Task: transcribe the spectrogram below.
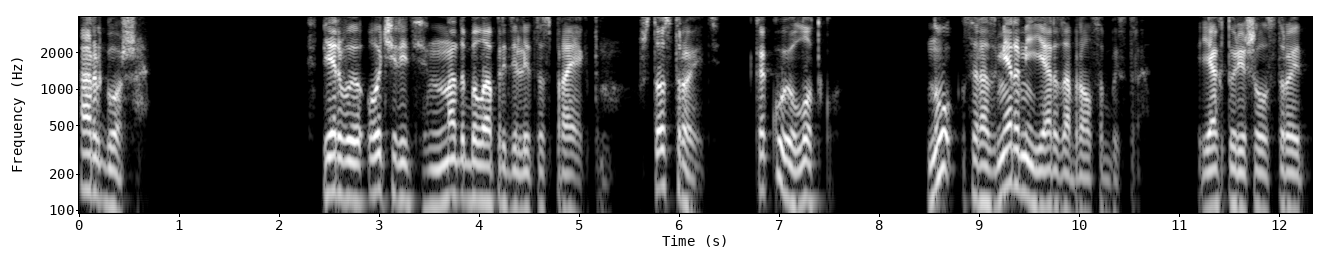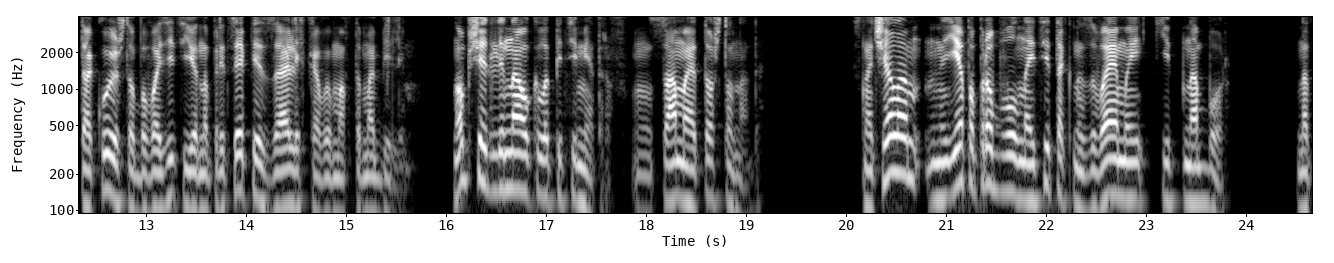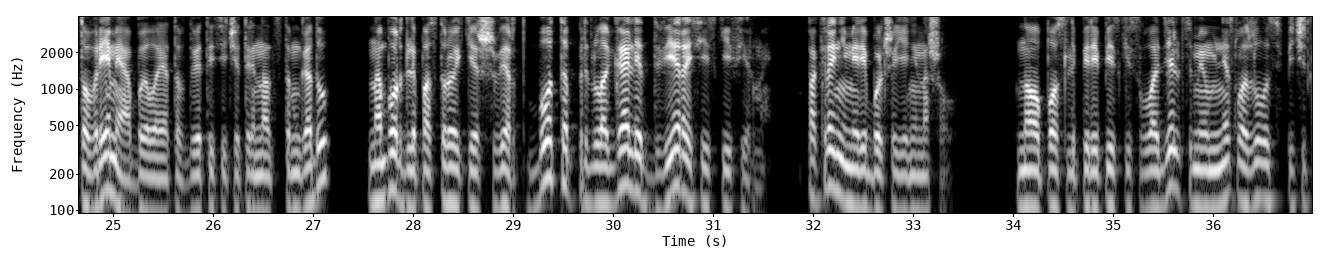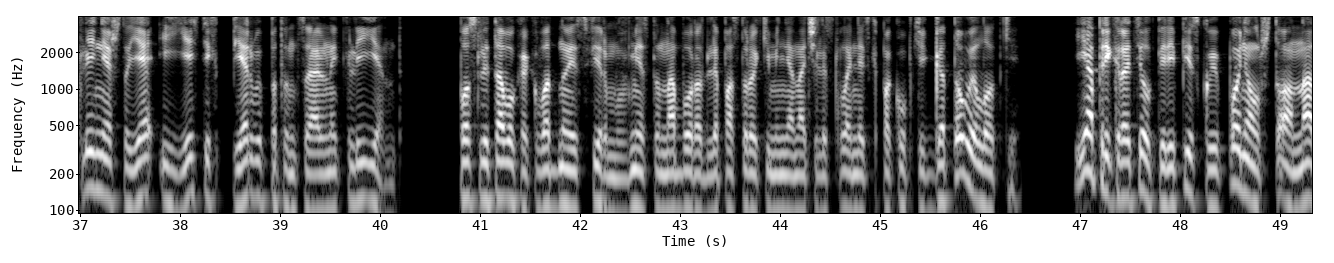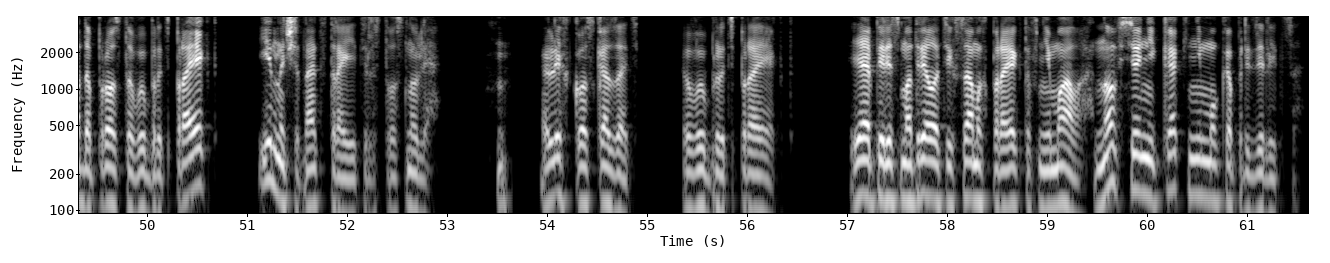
Аргоша. В первую очередь надо было определиться с проектом. Что строить? Какую лодку? Ну, с размерами я разобрался быстро. Яхту решил строить такую, чтобы возить ее на прицепе за легковым автомобилем. Общая длина около 5 метров. Самое то, что надо. Сначала я попробовал найти так называемый кит-набор. На то время, а было это в 2013 году, набор для постройки швертбота предлагали две российские фирмы. По крайней мере, больше я не нашел. Но после переписки с владельцами у меня сложилось впечатление, что я и есть их первый потенциальный клиент. После того, как в одной из фирм вместо набора для постройки меня начали склонять к покупке готовой лодки, я прекратил переписку и понял, что надо просто выбрать проект и начинать строительство с нуля. Хм, легко сказать, выбрать проект. Я пересмотрел этих самых проектов немало, но все никак не мог определиться.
